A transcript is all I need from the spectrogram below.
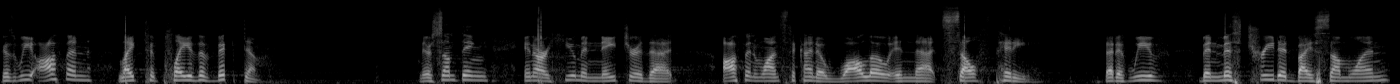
because we often like to play the victim. There's something in our human nature that often wants to kind of wallow in that self pity. That if we've been mistreated by someone,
